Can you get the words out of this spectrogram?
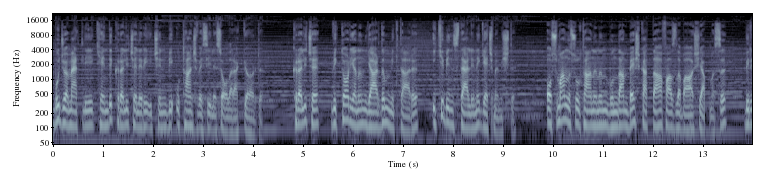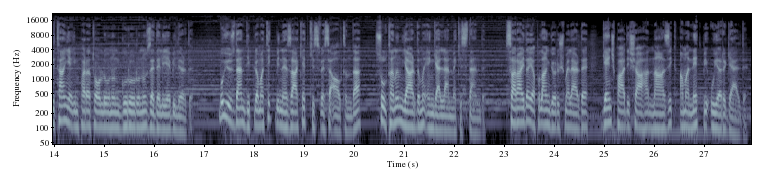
bu cömertliği kendi kraliçeleri için bir utanç vesilesi olarak gördü. Kraliçe, Victoria'nın yardım miktarı 2000 sterlini geçmemişti. Osmanlı Sultanı'nın bundan beş kat daha fazla bağış yapması, Britanya İmparatorluğu'nun gururunu zedeleyebilirdi. Bu yüzden diplomatik bir nezaket kisvesi altında sultanın yardımı engellenmek istendi. Sarayda yapılan görüşmelerde genç padişaha nazik ama net bir uyarı geldi.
